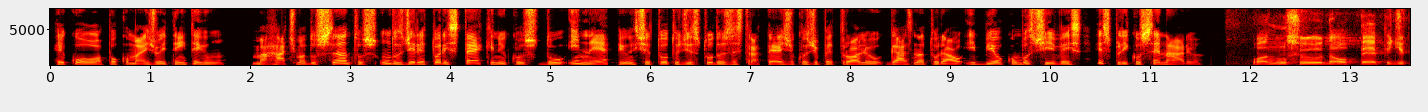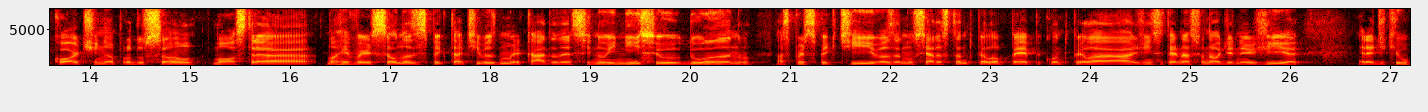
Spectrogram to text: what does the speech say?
recuou a pouco mais de 81. Mahatma dos Santos, um dos diretores técnicos do INEP, o Instituto de Estudos Estratégicos de Petróleo, Gás Natural e Biocombustíveis, explica o cenário. O anúncio da OPEP de corte na produção mostra uma reversão nas expectativas do mercado. Né? Se no início do ano as perspectivas anunciadas tanto pela OPEP quanto pela Agência Internacional de Energia era de que o,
